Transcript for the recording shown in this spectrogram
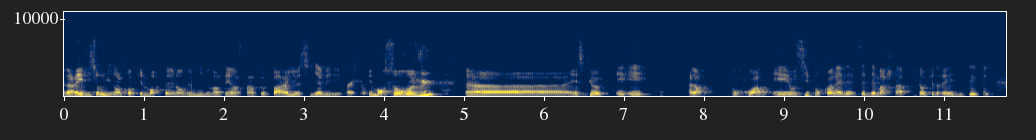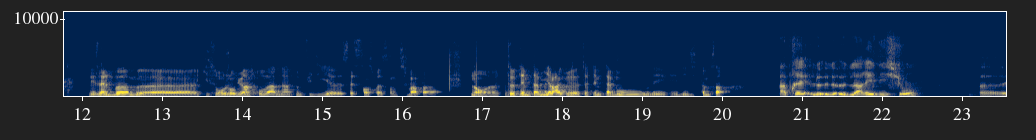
la réédition de Misanthrope Immortel en 2021, c'était un peu pareil aussi. Il y avait des, morceaux revus. Euh, est-ce que. Et, alors, pourquoi? Et aussi, pourquoi cette démarche-là, plutôt que de rééditer des albums qui sont aujourd'hui introuvables, hein, comme tu dis, 1666, va pas. Non, Totem Ta Miracle, Totem Tabou, des, des disques comme ça? Après, la réédition, euh,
